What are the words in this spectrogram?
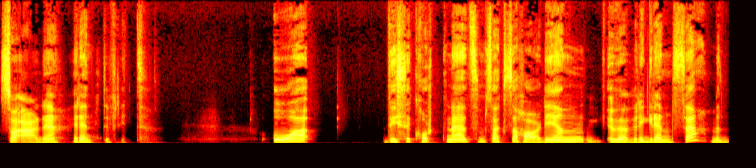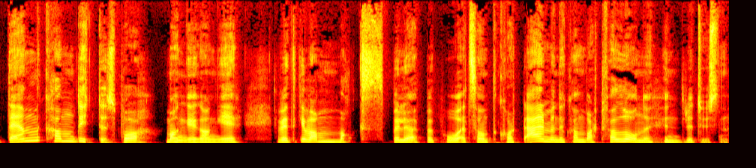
så er det rentefritt. Og disse kortene, som sagt, så har de en øvre grense, men den kan dyttes på mange ganger. Jeg vet ikke hva maksbeløpet på et sånt kort er, men du kan i hvert fall låne 100 000.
